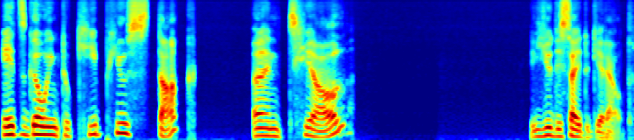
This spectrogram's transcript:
It's going to keep you stuck until you decide to get out.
